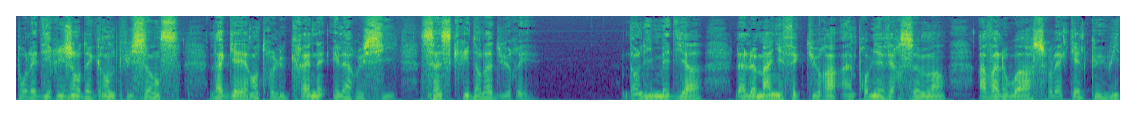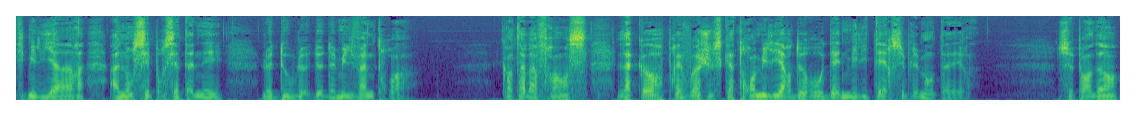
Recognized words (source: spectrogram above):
pour les dirigeants des grandes puissances, la guerre entre l'Ukraine et la Russie s'inscrit dans la durée. Dans l'immédiat, l'Allemagne effectuera un premier versement à valoir sur les quelques huit milliards annoncés pour cette année, le double de 2023. Quant à la France, l'accord prévoit jusqu'à trois milliards d'euros d'aide militaire supplémentaire. Cependant,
